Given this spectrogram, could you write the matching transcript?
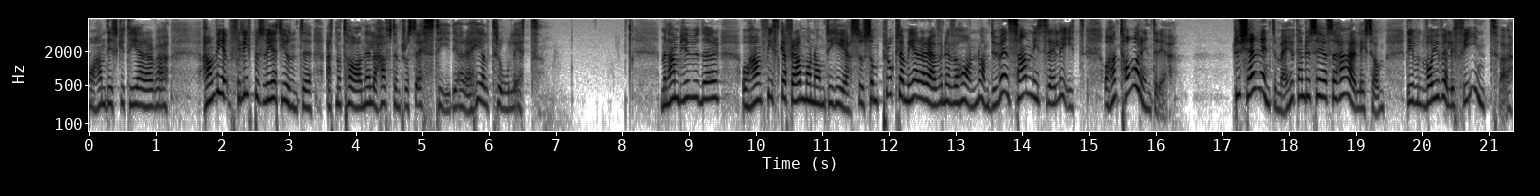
Och han diskuterar. Va? Han vet, Filippus vet ju inte att Natanael har haft en process tidigare, helt troligt. Men han bjuder och han fiskar fram honom till Jesus som proklamerar även över honom. Du är en sann israelit. Och han tar inte det. Du känner inte mig, hur kan du säga så här? Liksom? Det var ju väldigt fint va?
